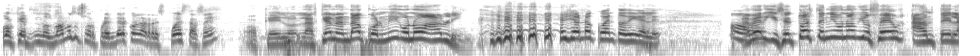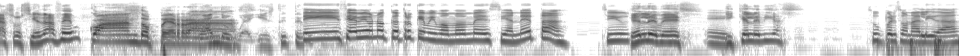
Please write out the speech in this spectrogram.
porque nos vamos a sorprender con las respuestas, ¿eh? Ok, lo- las que han andado conmigo no hablen. Yo no cuento, dígale. Oh. A ver, Giselle, ¿tú has tenido novios feos ante la sociedad feos? ¿Cuándo, perra? ¿Cuándo, güey? Este te- Sí, sí había uno que otro que mi mamá me decía, neta. Sí, ¿Qué le ves? Eh. ¿Y qué le digas? su personalidad.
